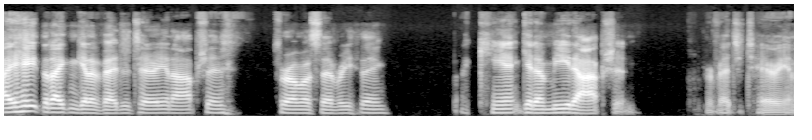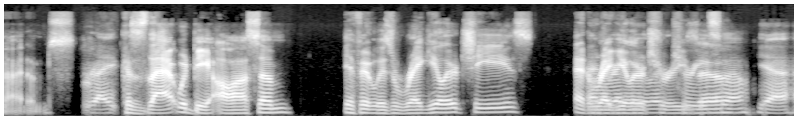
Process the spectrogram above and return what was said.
I hate that I can get a vegetarian option for almost everything, but I can't get a meat option for vegetarian items Right. because that would be awesome if it was regular cheese and, And regular, regular chorizo. chorizo. Yeah.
